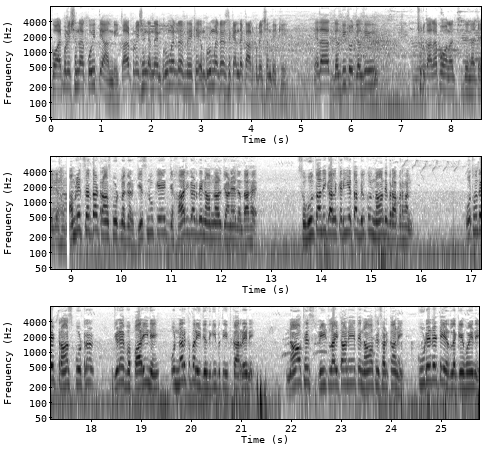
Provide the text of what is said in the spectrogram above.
ਕਾਰਪੋਰੇਸ਼ਨ ਦਾ ਕੋਈ ਧਿਆਨ ਨਹੀਂ। ਕਾਰਪੋਰੇਸ਼ਨ ਕਹਿੰਦਾ ਇੰਪਰੂਵਮੈਂਟ ਦੇਖੇ ਇੰਪਰੂਵਮੈਂਟਰ ਕਹਿੰਦਾ ਕਾਰਪੋਰੇਸ਼ਨ ਦੇਖੇ। ਇਹਦਾ ਜਲਦੀ ਤੋਂ ਜਲਦੀ ਛੁਟਕਾਰਾ ਪਵਾਉਣਾ ਦੇਣਾ ਚਾਹੀਦਾ ਹੈ ਅੰਮ੍ਰਿਤਸਰ ਦਾ ਟਰਾਂਸਪੋਰਟ ਨਗਰ, ਜਿਸ ਨੂੰ ਕਿ ਜਹਾਜ਼ਗੜ੍ਹ ਦੇ ਨਾਮ ਨਾਲ ਜਾਣਿਆ ਜਾਂਦਾ ਹੈ। ਸਹੂਲਤਾਂ ਦੀ ਗੱਲ ਕਰੀਏ ਤਾਂ ਬਿਲਕੁਲ ਨਾਂ ਦੇ ਬਰਾਬਰ ਹਨ। ਉਥੋਂ ਦੇ ਟਰਾਂਸਪੋਰਟਰ ਜਿਹੜੇ ਵਪਾਰੀ ਨੇ, ਉਹ ਨਰਕ ਭਰੀ ਜ਼ਿੰਦਗੀ ਬਤੀਤ ਕਰ ਰਹੇ ਨੇ। ਨਾ ਉੱਥੇ ਸਟਰੀਟ ਲਾਈਟਾਂ ਨੇ ਤੇ ਨਾ ਉੱਥੇ ਸੜਕਾਂ ਨੇ। ਕੂੜੇ ਦੇ ਢੇਰ ਲੱਗੇ ਹੋਏ ਨੇ।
